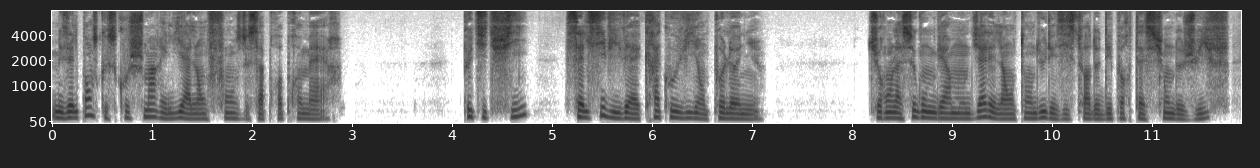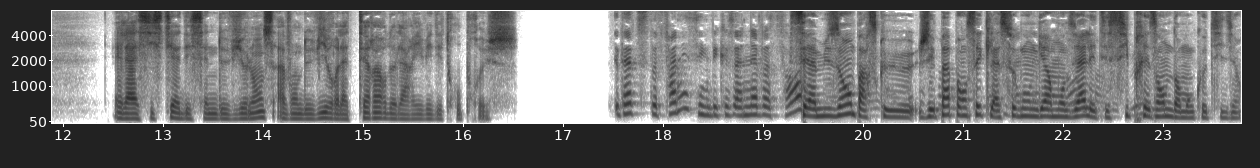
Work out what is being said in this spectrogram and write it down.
mais elle pense que ce cauchemar est lié à l'enfance de sa propre mère. Petite fille, celle-ci vivait à Cracovie en Pologne. Durant la Seconde Guerre mondiale, elle a entendu les histoires de déportation de juifs elle a assisté à des scènes de violence avant de vivre la terreur de l'arrivée des troupes russes. C'est amusant parce que j'ai pas pensé que la Seconde Guerre mondiale était si présente dans mon quotidien.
